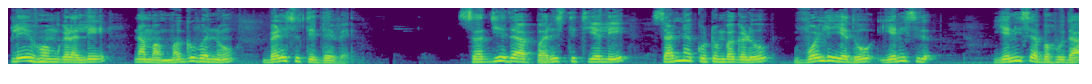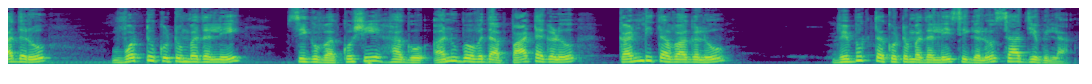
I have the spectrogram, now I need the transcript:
ಪ್ಲೇ ಹೋಮ್ಗಳಲ್ಲಿ ನಮ್ಮ ಮಗುವನ್ನು ಬೆಳೆಸುತ್ತಿದ್ದೇವೆ. ಸದ್ಯದ ಪರಿಸ್ಥಿತಿಯಲ್ಲಿ ಸಣ್ಣ ಕುಟುಂಬಗಳು ಒಳ್ಳೆಯದು ಎನಿಸಿ, ಎನಿಸಬಹುದಾದರೂ ಒಟ್ಟು ಕುಟುಂಬದಲ್ಲಿ ಸಿಗುವ ಖುಷಿ ಹಾಗೂ ಅನುಭವದ ಪಾಠಗಳು ಖಂಡಿತವಾಗಲು ವಿಭಕ್ತ ಕುಟುಂಬದಲ್ಲಿ ಸಿಗಲು ಸಾಧ್ಯವಿಲ್ಲ.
